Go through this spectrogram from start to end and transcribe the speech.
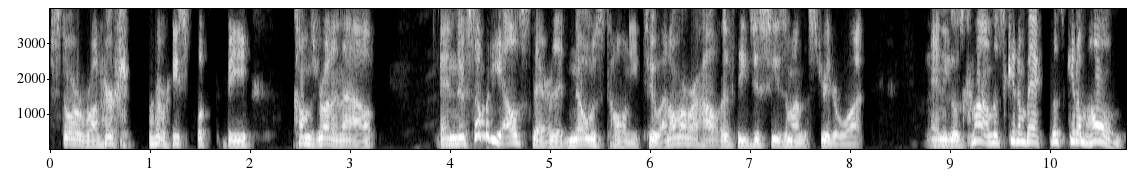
store runner, whatever he's supposed to be, comes running out. And there's somebody else there that knows Tony too. I don't remember how if he just sees him on the street or what. And he goes, "Come on, let's get him back. Let's get him home."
